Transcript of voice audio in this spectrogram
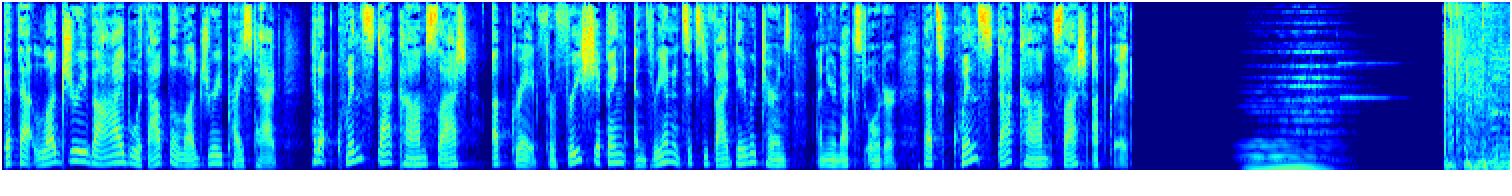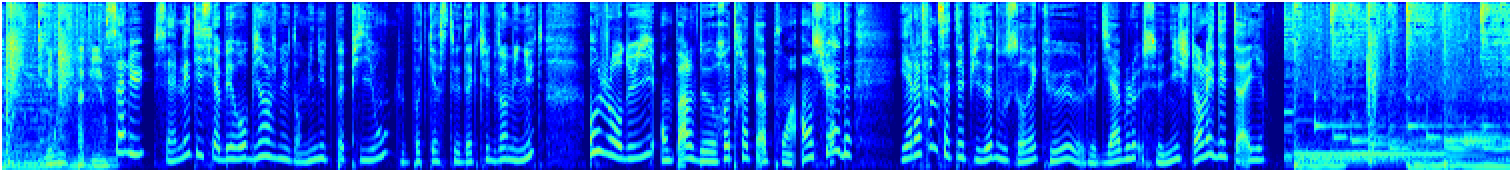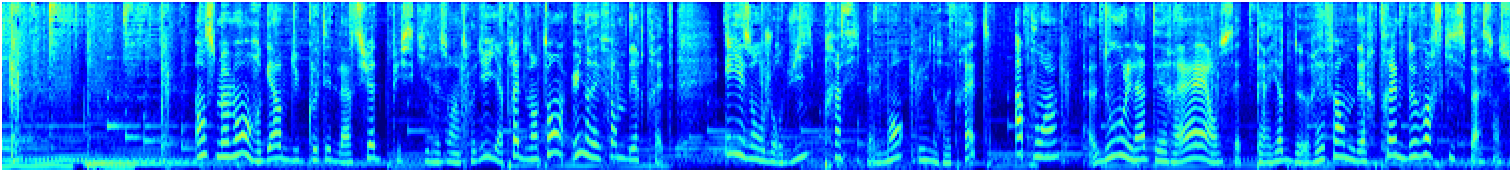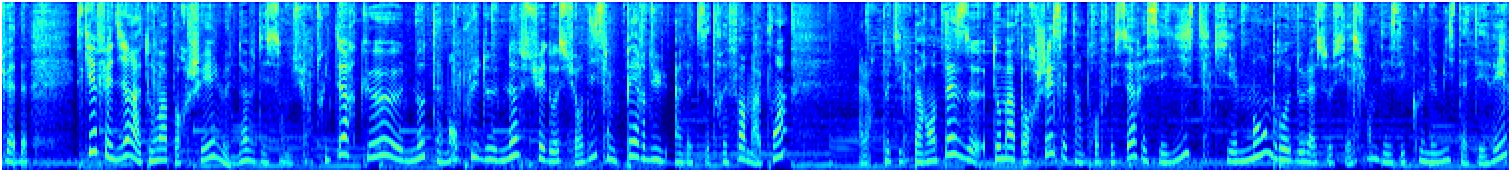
Get that luxury vibe without the luxury price tag. Hit up quince.com slash upgrade for free shipping and 365 day returns on your next order. That's quince.com slash upgrade. Minute Papillon. Salut, c'est Laetitia Béraud, bienvenue dans Minute Papillon, le podcast d'actu de 20 minutes. Aujourd'hui, on parle de retraite à points en Suède. Et à la fin de cet épisode, vous saurez que le diable se niche dans les détails. En ce moment, on regarde du côté de la Suède puisqu'ils ont introduit il y a près de 20 ans une réforme des retraites. Et ils ont aujourd'hui principalement une retraite à points. D'où l'intérêt en cette période de réforme des retraites de voir ce qui se passe en Suède. Ce qui a fait dire à Thomas Porcher le 9 décembre sur Twitter que notamment plus de 9 Suédois sur 10 sont perdus avec cette réforme à points. Alors petite parenthèse, Thomas Porcher c'est un professeur essayiste qui est membre de l'association des économistes atterrés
